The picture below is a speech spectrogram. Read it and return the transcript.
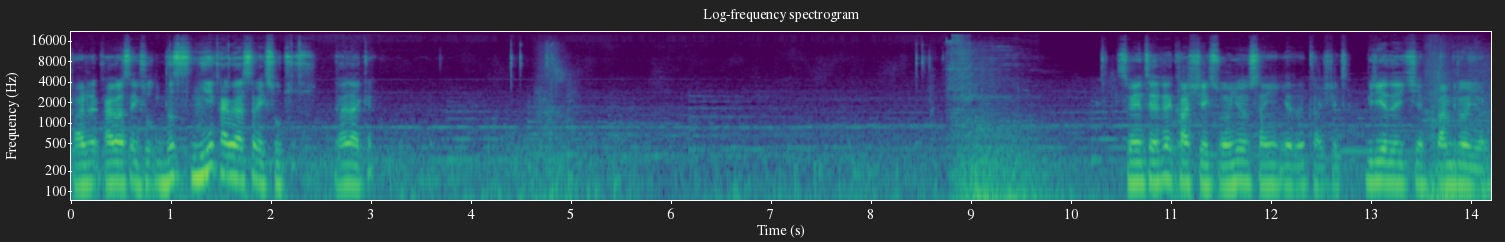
Kay- Kaybedersem eksi 30. Nasıl? Niye kaybedersem eksi 30? Ne alaka? Sven TF kaç Jax oynuyorsun sen ya da kaç Jax? 1 ya da 2. Ben 1 oynuyorum.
